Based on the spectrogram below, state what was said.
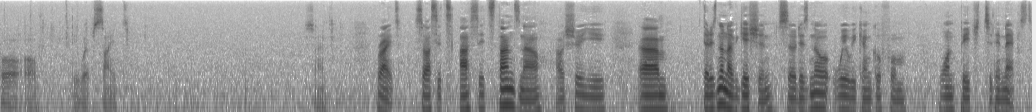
4 of the website right so as it as it stands now I'll show you um, there is no navigation so there's no way we can go from one page to the next.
